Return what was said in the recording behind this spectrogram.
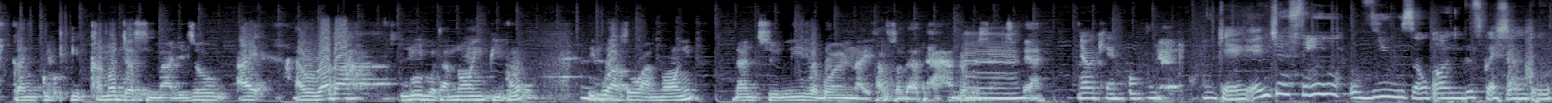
you, can, you, you cannot just imagine. So I I would rather live with annoying people. People mm. are so annoying than to live a boring life after that. Hundred percent. Mm. Yeah. Okay. Okay, interesting views on, on this question though.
